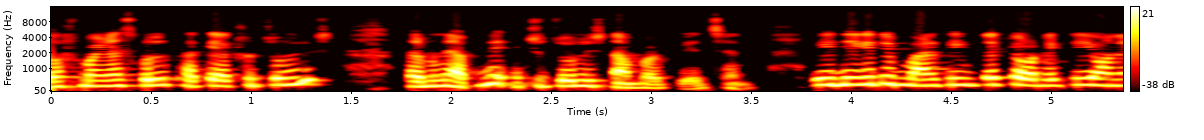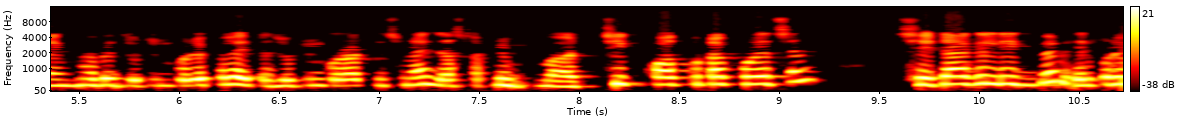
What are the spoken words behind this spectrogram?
দশ মাইনাস করলে থাকে একশো চল্লিশ, তার মানে আপনি একশো চল্লিশ নাম্বার পেয়েছেন। এই নেগেটিভ মার্কিংটাকে অনেকেই অনেকভাবে জটিল করে ফেলে, এটা জটিল করার কিছু নাই জাস্ট আপনি ঠিক কতটা করেছেন সেটা আগে লিখবেন, এরপরে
